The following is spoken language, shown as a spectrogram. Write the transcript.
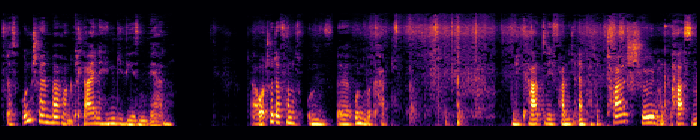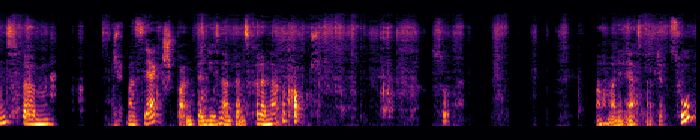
auf das Unscheinbare und Kleine hingewiesen werden. Der Autor davon ist un, äh, unbekannt. Und die Karte, die fand ich einfach total schön und passend. Ähm, ich bin mal sehr gespannt, wer diesen Adventskalender bekommt. So. Machen wir den erstmal wieder zu.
